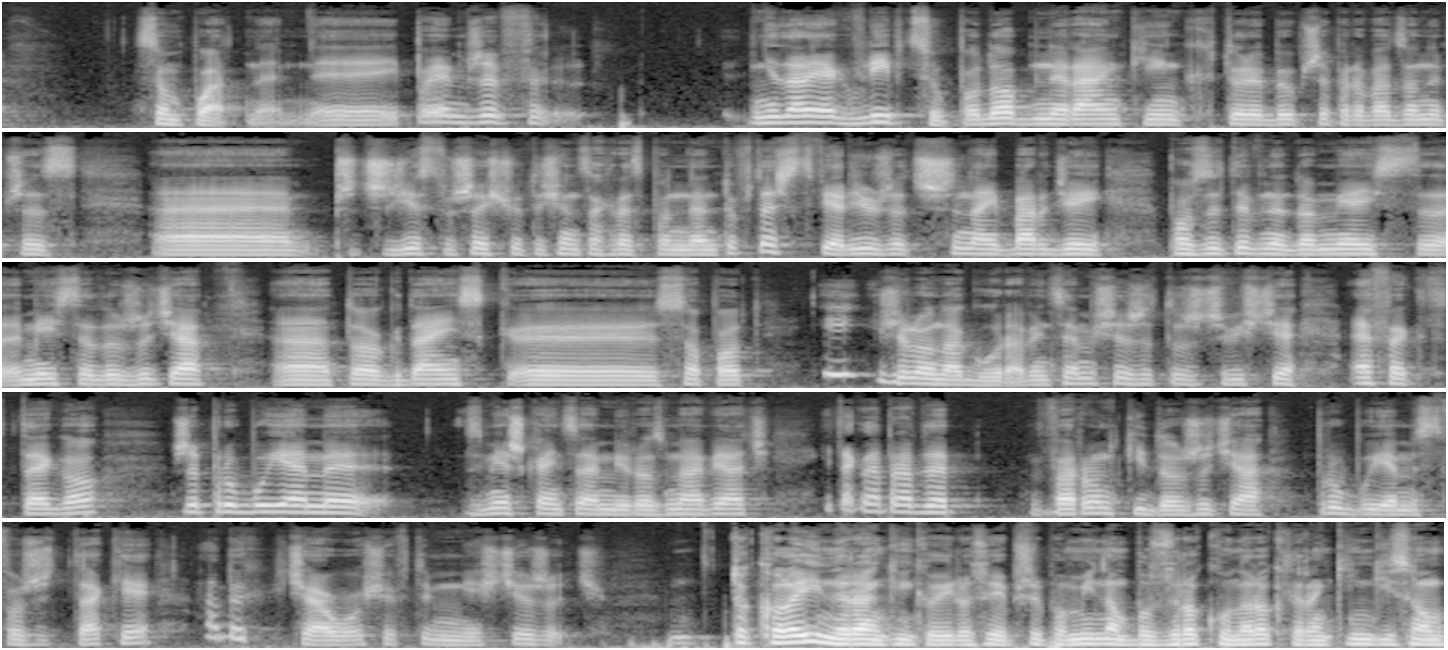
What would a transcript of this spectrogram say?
są płatne. Yy, Powiem, że w, nie dalej jak w lipcu, podobny ranking, który był przeprowadzony przez e, przy 36 tysiącach respondentów, też stwierdził, że trzy najbardziej pozytywne do miejsc, miejsca do życia e, to Gdańsk, e, Sopot i Zielona Góra. Więc ja myślę, że to rzeczywiście efekt tego, że próbujemy z mieszkańcami rozmawiać i tak naprawdę warunki do życia próbujemy stworzyć takie, aby chciało się w tym mieście żyć. To kolejny ranking, o ile sobie przypominam, bo z roku na rok te rankingi są y,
